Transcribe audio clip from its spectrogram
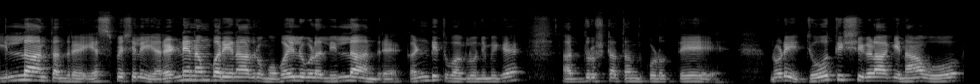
ಇಲ್ಲ ಅಂತಂದರೆ, ಎಸ್ಪೆಷಲಿ ಎರಡನೇ ನಂಬರ್ ಏನಾದರೂ ಮೊಬೈಲುಗಳಲ್ಲಿ ಇಲ್ಲ ಅಂದರೆ, ಖಂಡಿತವಾಗ್ಲೂ ನಿಮಗೆ ಅದೃಷ್ಟ ತಂದು ಕೊಡುತ್ತೆ ನೋಡಿ ಜ್ಯೋತಿಷಿಗಳಾಗಿ ನಾವು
